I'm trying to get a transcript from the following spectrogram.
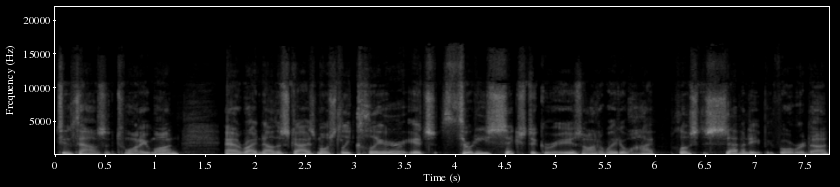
2021. And right now, the sky's mostly clear. It's 36 degrees on our way to a high close to 70 before we're done.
